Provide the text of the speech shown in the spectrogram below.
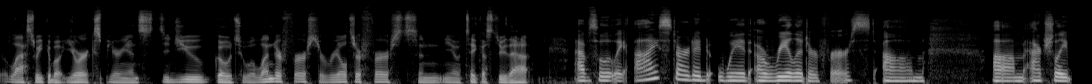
last week about your experience. Did you go to a lender first, a realtor first, and you know, take us through that? Absolutely. I started with a realtor first, um, um, actually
